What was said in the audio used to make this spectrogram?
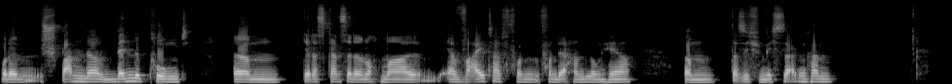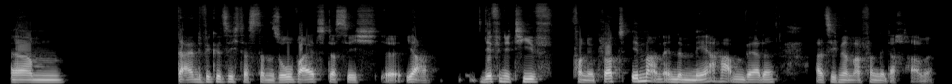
oder ein spannender Wendepunkt, ähm, der das Ganze dann nochmal erweitert von, von der Handlung her, ähm, dass ich für mich sagen kann, ähm, da entwickelt sich das dann so weit, dass ich äh, ja definitiv von dem Plot immer am Ende mehr haben werde, als ich mir am Anfang gedacht habe.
